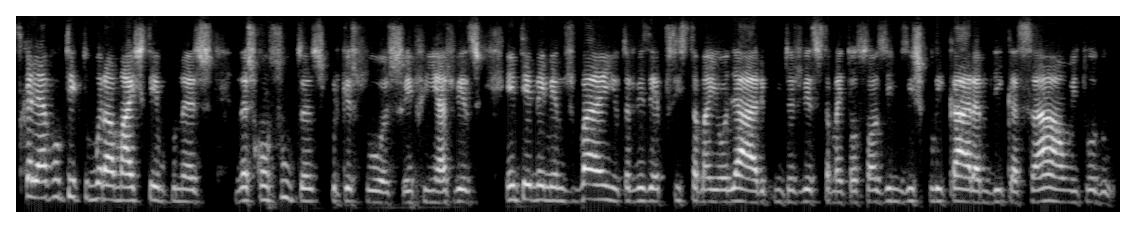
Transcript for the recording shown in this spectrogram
se calhar vão ter que demorar mais tempo nas, nas consultas, porque as pessoas, enfim, às vezes entendem menos bem, outras vezes é preciso também olhar e muitas vezes também estão sozinhos e explicar a medicação e todo,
